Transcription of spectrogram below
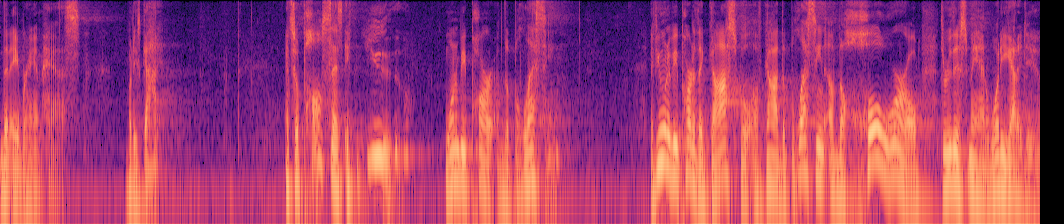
that Abraham has, but he's got it. And so Paul says if you want to be part of the blessing, if you want to be part of the gospel of God, the blessing of the whole world through this man, what do you got to do?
